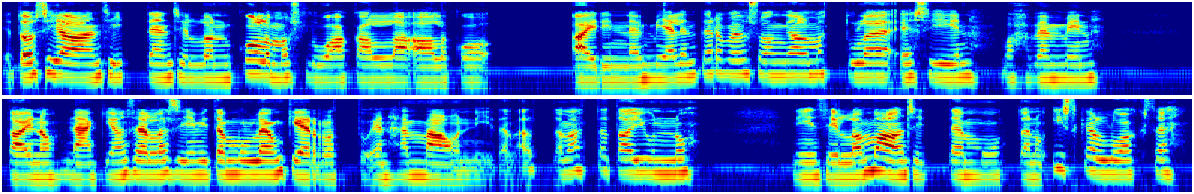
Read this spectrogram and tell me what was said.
Ja tosiaan sitten silloin kolmosluokalla alkoi äidin ne mielenterveysongelmat tulee esiin vahvemmin. Tai no, nämäkin on sellaisia, mitä mulle on kerrottu. Enhän mä ole niitä välttämättä tajunnut. Niin silloin mä oon sitten muuttanut isken luokse –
